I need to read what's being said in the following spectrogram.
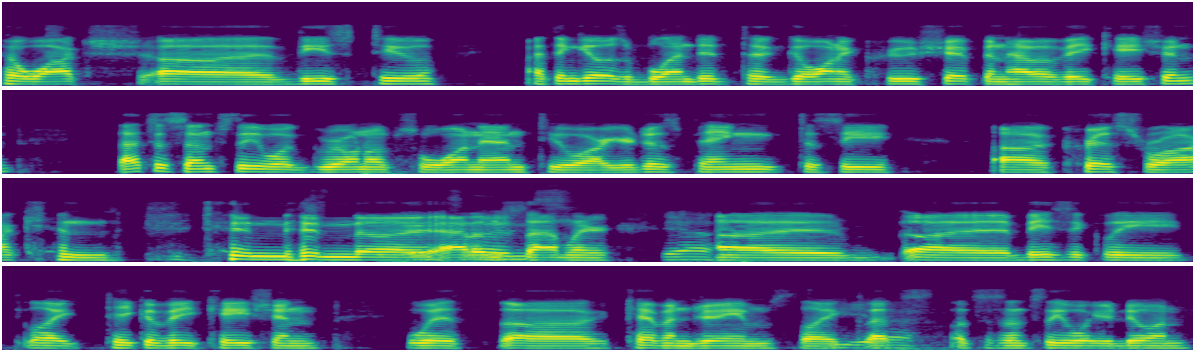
to watch uh, these two. I think it was blended to go on a cruise ship and have a vacation. That's essentially what Grown Ups One and Two are. You're just paying to see uh, Chris Rock and and, and uh, Adam. Sandler Yeah. uh, uh, basically like take a vacation with uh, Kevin James. Like Yeah. that's that's essentially what you're doing.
